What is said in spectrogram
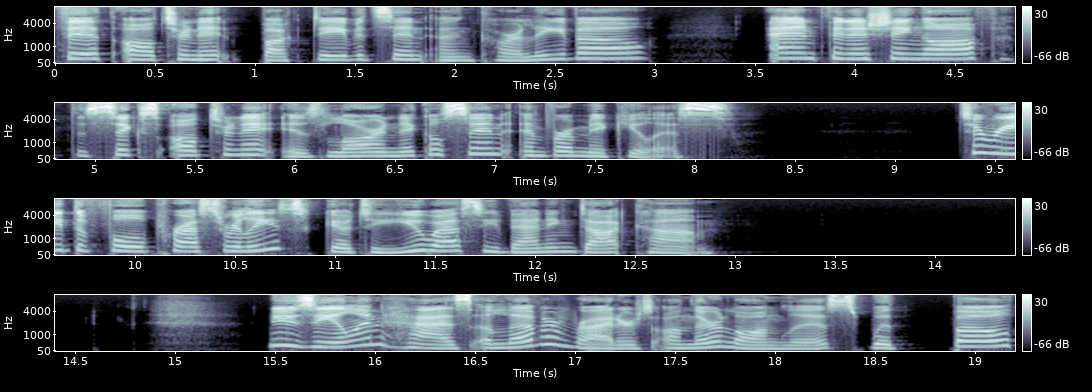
Fifth alternate, Buck Davidson and Carlevo. And finishing off, the sixth alternate is Laura Nicholson and Vermiculus. To read the full press release, go to useventing.com. New Zealand has 11 riders on their long list, with both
